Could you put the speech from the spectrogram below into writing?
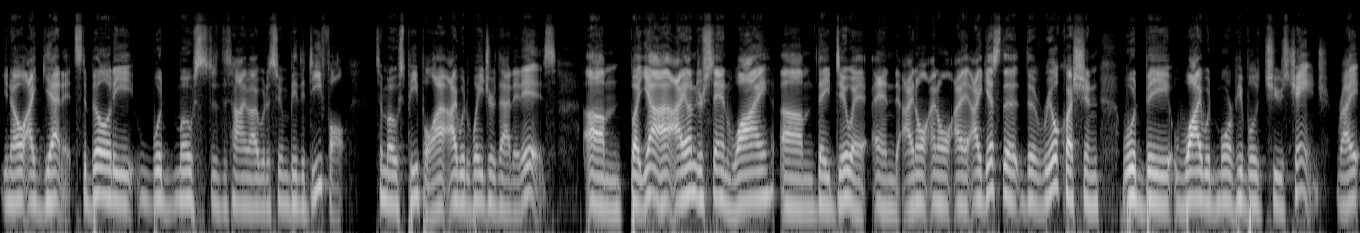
You know, I get it. Stability would most of the time, I would assume, be the default to most people. I, I would wager that it is. Um, but yeah, I understand why um, they do it, and I don't. I don't. I, I guess the the real question would be why would more people choose change, right?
